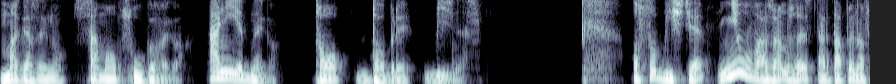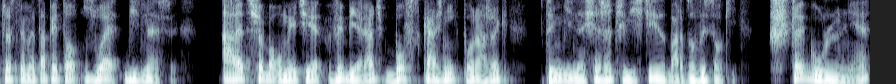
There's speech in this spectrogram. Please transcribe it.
magazynu samoobsługowego. Ani jednego. To dobry biznes. Osobiście nie uważam, że startupy na wczesnym etapie to złe biznesy, ale trzeba umieć je wybierać, bo wskaźnik porażek w tym biznesie rzeczywiście jest bardzo wysoki. Szczególnie,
